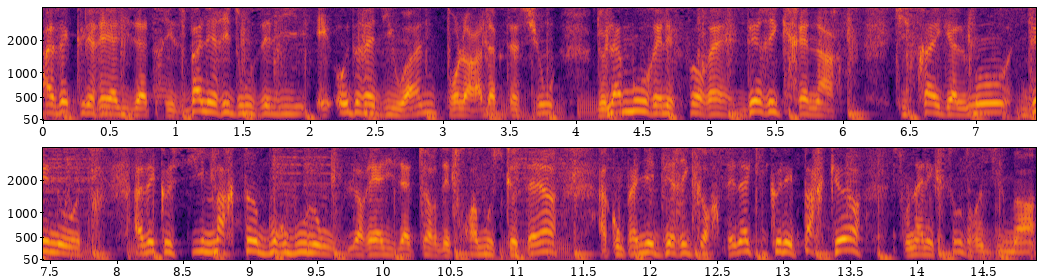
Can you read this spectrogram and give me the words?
avec les réalisatrices Valérie Donzelli et Audrey Diwan pour leur adaptation de L'amour et les forêts d'Éric Reinhardt, qui sera également des nôtres. Avec aussi Martin Bourboulon, le réalisateur des Trois Mousquetaires, accompagné d'Éric Orsena qui connaît par cœur son Alexandre Dumas.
